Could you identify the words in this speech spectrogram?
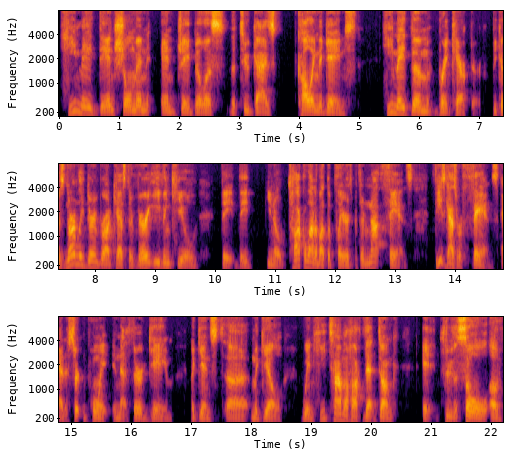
he made Dan Shulman and Jay Bilas, the two guys calling the games, he made them break character because normally during broadcast they're very even keeled. They they you know talk a lot about the players, but they're not fans. These guys were fans at a certain point in that third game against uh, McGill when he tomahawked that dunk it, through the soul of,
